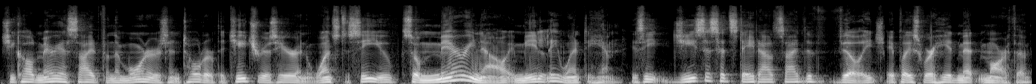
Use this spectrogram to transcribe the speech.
She called Mary aside from the mourners and told her, The teacher is here and wants to see you. So Mary now immediately went to him. You see, Jesus had stayed outside the village, a place where he had met Martha,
